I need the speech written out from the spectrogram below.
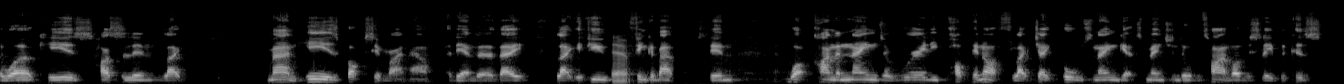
the work. He is hustling. Like, man, he is boxing right now. At the end of the day, like if you yeah. think about boxing, what kind of names are really popping off? Like Jake Paul's name gets mentioned all the time, obviously because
